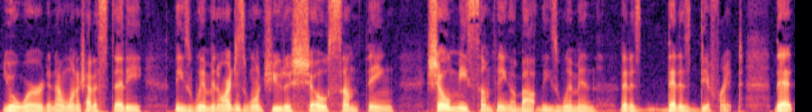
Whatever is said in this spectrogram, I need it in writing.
your word and I want to try to study these women, or I just want you to show something, show me something about these women that is that is different, that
